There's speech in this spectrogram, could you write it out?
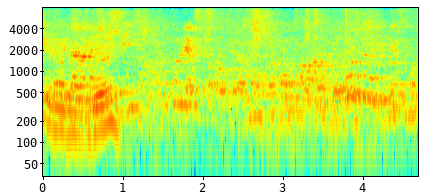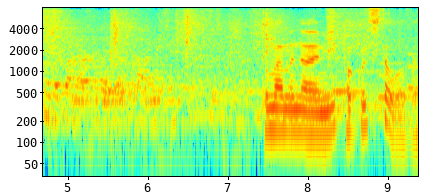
Dzień dobry. Tu mamy Noemi pokój stołowy.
